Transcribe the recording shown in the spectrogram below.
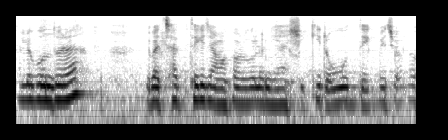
হ্যালো বন্ধুরা, এবার ছাদ থেকে জামা কাপড়গুলো নিয়ে আসি, কি রোদ দেখবে, চলো।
